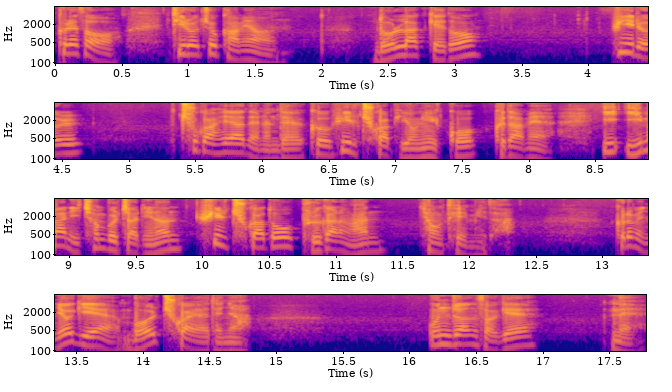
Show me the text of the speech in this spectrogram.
그래서 뒤로 쭉 가면 놀랍게도 휠을 추가해야 되는데 그 휠 추가 비용이 있고 그 다음에 이 22,000불짜리는 휠 추가도 불가능한 형태입니다. 그러면 여기에 뭘 추가해야 되냐? 운전석에 네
